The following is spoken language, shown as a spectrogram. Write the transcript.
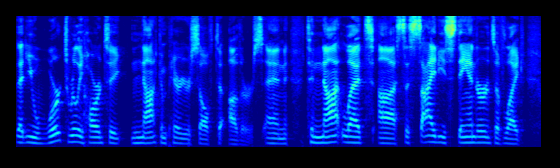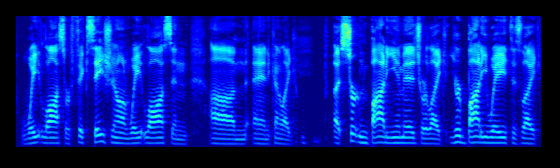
that you worked really hard to not compare yourself to others and to not let uh, society's standards of like weight loss or fixation on weight loss and um, and kind of like a certain body image or like your body weight is like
